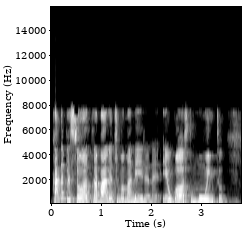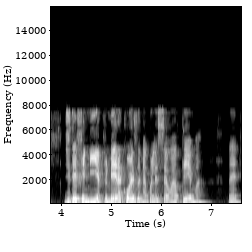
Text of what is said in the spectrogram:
Cada pessoa trabalha de uma maneira, né? Eu gosto muito de definir. A primeira coisa da minha coleção é o tema, né?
